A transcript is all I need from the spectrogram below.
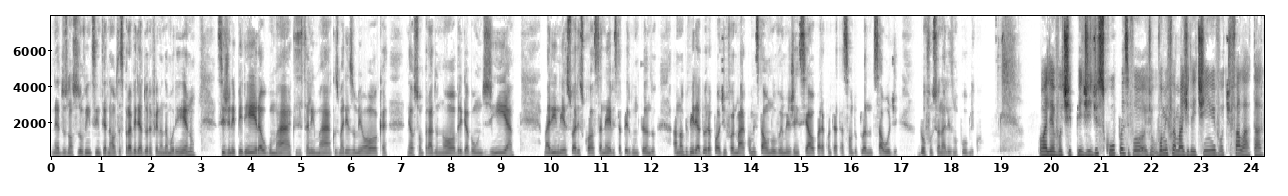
né, dos nossos ouvintes e internautas para a vereadora Fernanda Moreno, Sidney Pereira, Hugo Max, Stanley Marcos, Marisa Meoca, Nelson Prado Nóbrega, bom dia. Maria Inês Soares Costa Neves está perguntando: a nobre vereadora pode informar como está o novo emergencial para a contratação do plano de saúde do funcionalismo público? Olha, eu vou te pedir desculpas vou, vou me informar direitinho e vou te falar, tá?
